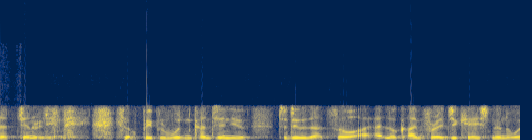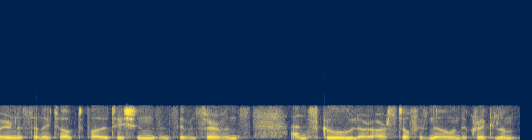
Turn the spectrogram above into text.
that generally so people wouldn't continue to do that. So, I, look, I'm for education and awareness, and I talk to politicians and civil servants and school. Our, our stuff is now in the curriculum.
